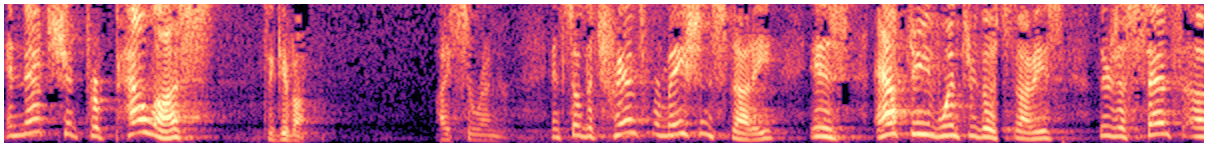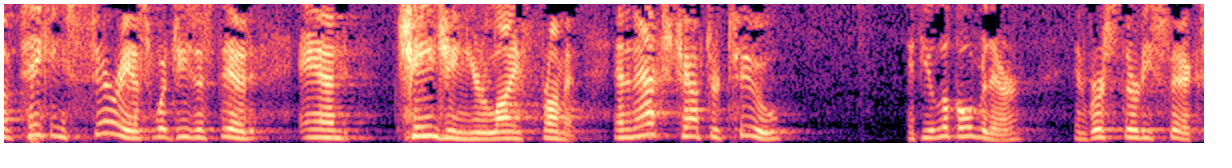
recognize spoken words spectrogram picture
And that should propel us to give up. I surrender. And so the transformation study is after you've went through those studies, there's a sense of taking serious what Jesus did and changing your life from it. And in Acts chapter 2, if you look over there in verse 36,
